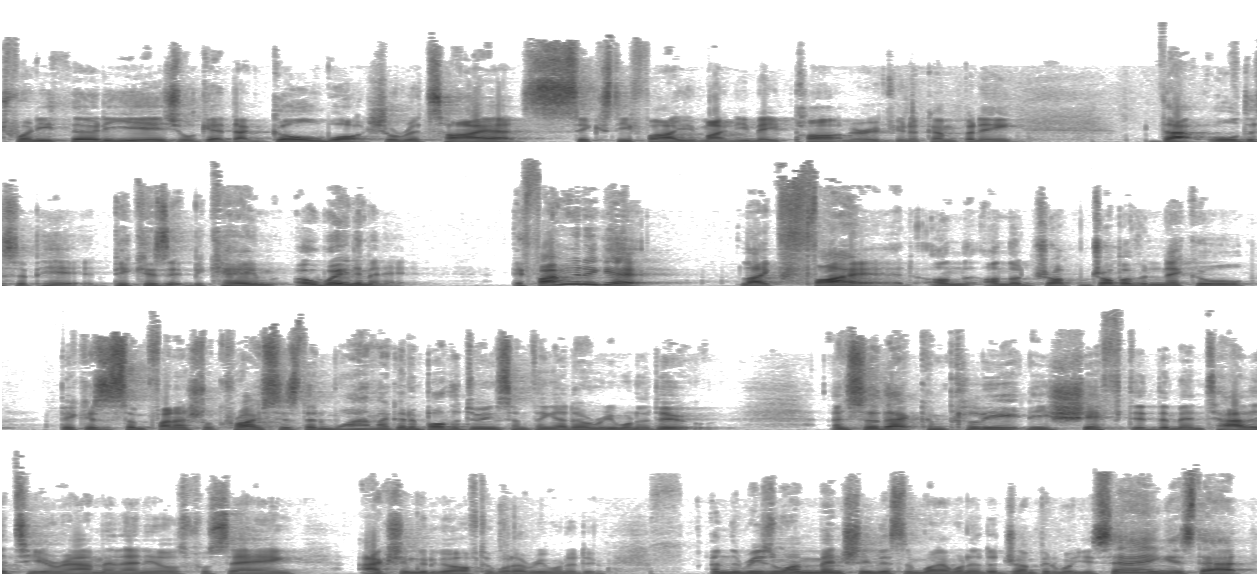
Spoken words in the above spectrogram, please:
20, 30 years, you'll get that gold watch, you'll retire at 65, you might be made partner if you're in a company, that all disappeared because it became, oh, wait a minute, if I'm going to get like fired on, on the drop, drop of a nickel because of some financial crisis, then why am I going to bother doing something I don't really want to do? And so that completely shifted the mentality around millennials for saying, actually, I'm going to go after what I really want to do. And the reason why I'm mentioning this and why I wanted to jump in what you're saying is that,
